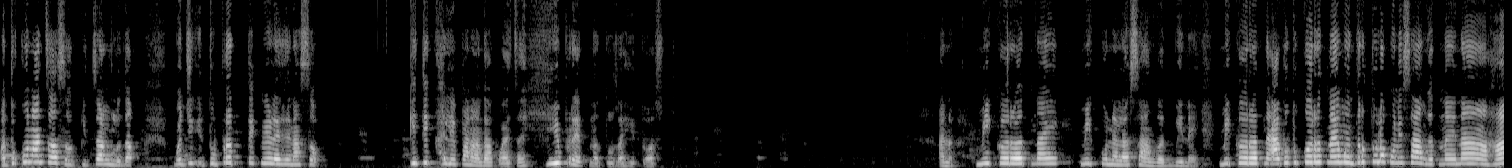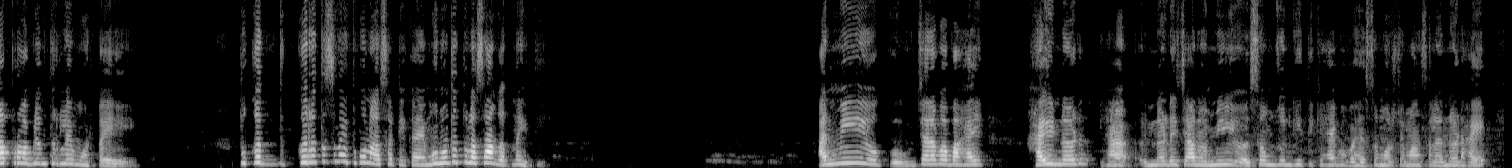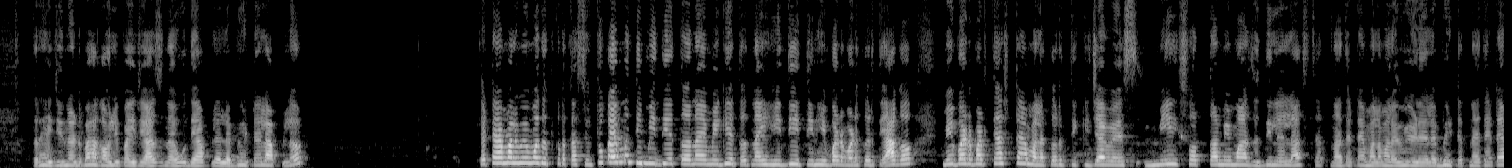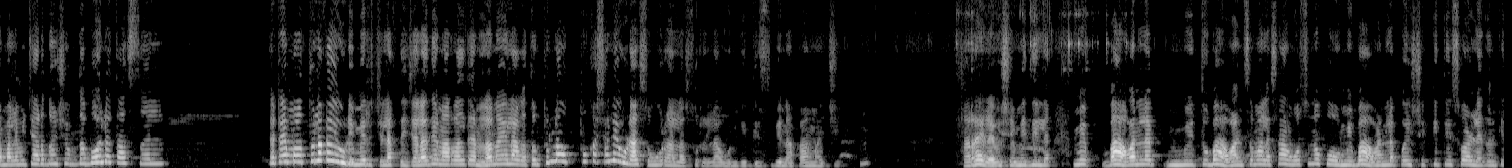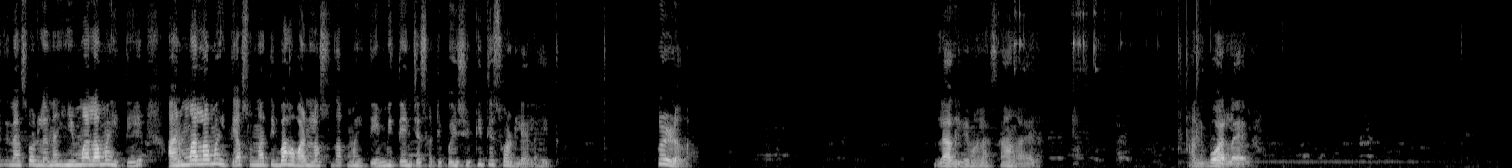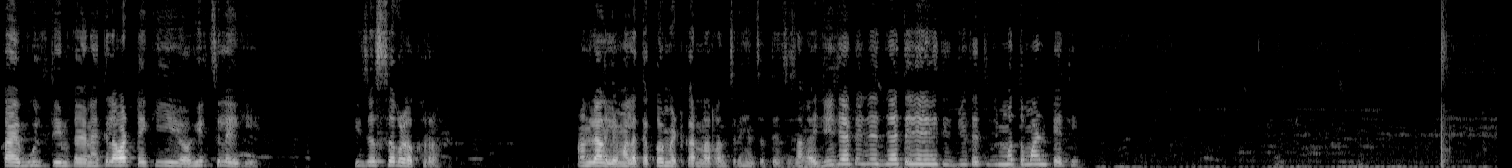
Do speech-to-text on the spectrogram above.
आता कुणाचं असं की चांगलं दाख म्हणजे तू प्रत्येक वेळेस हे ना असं किती खालीपणा दाखवायचा ही प्रयत्न तुझा हेतू असतो. आणि मी करत नाही मी कुणाला सांगत बी नाही. मी करत नाही. अगं तू करत नाही म्हणतर तुला कोणी सांगत नाही ना. हा प्रॉब्लेम तर लय मोठा आहे. तू करतच नाही तू कोणासाठी काय? म्हणून तर तुला सांगत नाही ती. आणि मी अ, चला बाबा हाय हाय नड. ह्या नडेच्या मी समजून घेते की हाय बाबा ह्या समोरच्या माणसाला नड आहे. तर ह्याची नड भागावली पाहिजे. आज नाही उद्या आपल्याला भेटेल आपलं. त्या टायमाला मी मदत करत असेल तू काय म्हणते मी देत नाही मी घेतच नाही ही देतीन ही बडबड करते. अगं मी बडबड त्याच टायमाला करते की ज्या वेळेस मी स्वतः मी माझं दिलेलं असतात ना त्या टायमाला मला वेळेला भेटत नाही. त्या टायमाला मी चार दोन शब्द बोलत असेल. त्या टायमाला तुला काय एवढी मिरची लागते? ज्याला देणार त्यांना नाही लागत. तुला तू कशाला एवढं असं उराला सुरू लावून घेतीस बिना कामाची? राहिला विषय मी दिला. मी भावांना मी तू भावांचं मला सांगूच नको. मी भावांना पैसे किती सोडले तर किती नाही सोडले नाही ही मला माहिती आहे. आणि मला माहिती असून ना ती भावांना सुद्धा माहिती आहे. मी त्यांच्यासाठी पैसे किती सोडलेले आहेत. कळलं का? लागले मला सांगायला आणि बोलायला. काय बोलतील काय नाही. तिला वाटतंय की हीच लय ही. हिचं सगळं खरं. आणि लागले मला त्या कमेंट करणाऱ्यांचं ह्यांचं त्यांचं सांगायचं जी ज्या त्याच्या ज्या त्याच्या जी त्या त्याची मतं मांडते ती.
